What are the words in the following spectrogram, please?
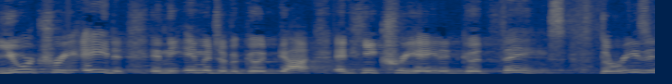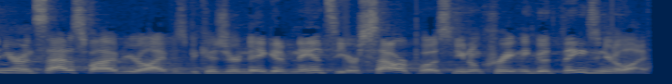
You were created in the image of a good God, and He created good things. The reason you're unsatisfied with your life is because you're negative Nancy or sourpuss and you don't create any good things in your life.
